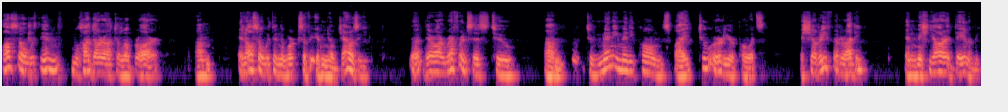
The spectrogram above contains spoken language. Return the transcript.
Also within Muhadarat al-Abrar, um, and also within the works of Ibn al-Jawzi, uh, there are references to um, to many, many poems by two earlier poets, Sharif al-Radi and Mihyar Daylami.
